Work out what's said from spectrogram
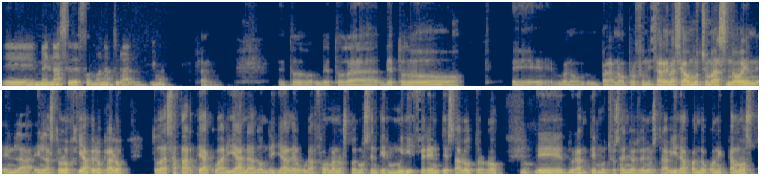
eh, me nace de forma natural, ¿no? Claro, de todo, de toda, de todo eh, bueno, para no profundizar demasiado mucho más ¿no? en, la, en, la, astrología, pero claro, toda esa parte acuariana donde ya de alguna forma nos podemos sentir muy diferentes al otro, ¿no? Eh, durante muchos años de nuestra vida, cuando conectamos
